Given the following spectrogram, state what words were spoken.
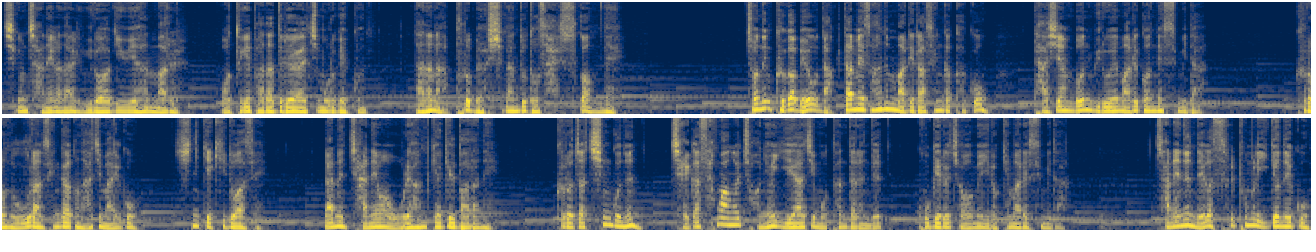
지금 자네가 날 위로하기 위해 한 말을 어떻게 받아들여야 할지 모르겠군. 나는 앞으로 몇 시간도 더 살 수가 없네. 저는 그가 매우 낙담해서 하는 말이라 생각하고 다시 한번 위로의 말을 건넸습니다. 그런 우울한 생각은 하지 말고 신께 기도하세. 나는 자네와 오래 함께하길 바라네. 그러자 친구는 제가 상황을 전혀 이해하지 못한다는 듯 고개를 저으며 이렇게 말했습니다. 자네는 내가 슬픔을 이겨내고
